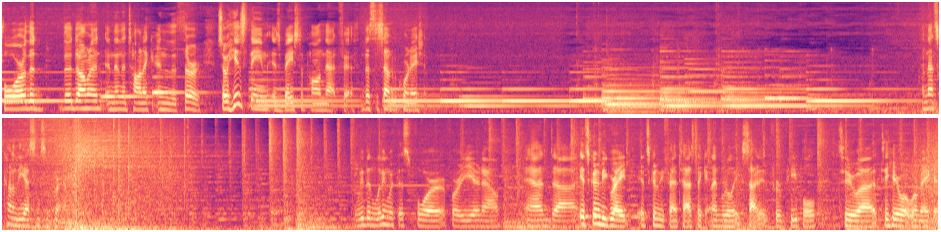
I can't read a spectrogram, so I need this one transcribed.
four, the, the dominant, and then the tonic, and then the third. So his theme is based upon that fifth. That's the sound of a coronation. And that's kind of the essence of Graham. We've been living with this for, for a year now, and uh, it's going to be great. It's going to be fantastic, and I'm really excited for people to, uh, to hear what we're making.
